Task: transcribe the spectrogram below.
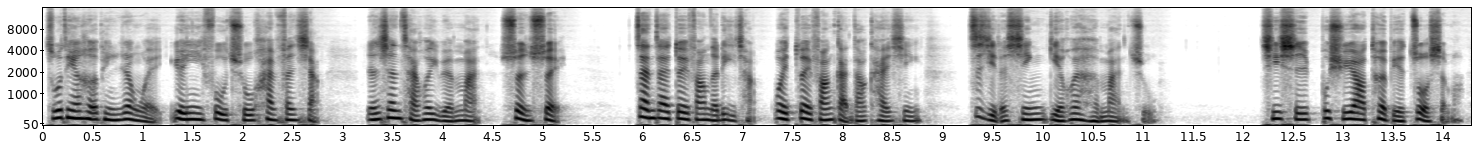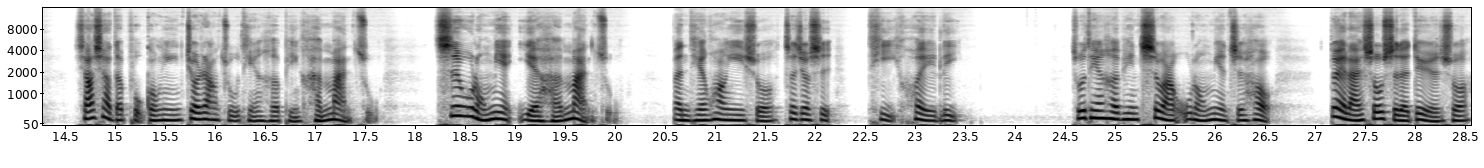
竹田和平认为，愿意付出和分享，人生才会圆满顺遂。站在对方的立场，为对方感到开心，自己的心也会很满足。其实不需要特别做什么，小小的蒲公英就让竹田和平很满足，吃乌龙面也很满足。本田晃一说：“这就是体会力。”竹田和平吃完乌龙面之后，对来收拾的店员说：“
